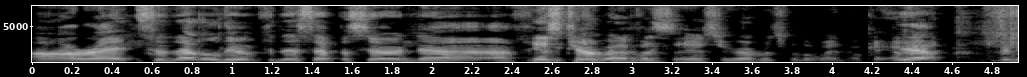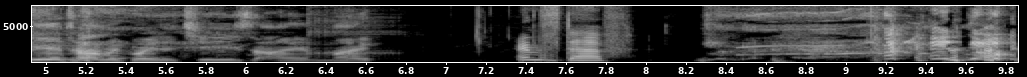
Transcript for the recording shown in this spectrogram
all right. So that'll do it for this episode. Uh, the history reference, history reference for the win. Okay, I'm Yep. For the atomic weight of cheese, I am Mike. And Steph. done. I don't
